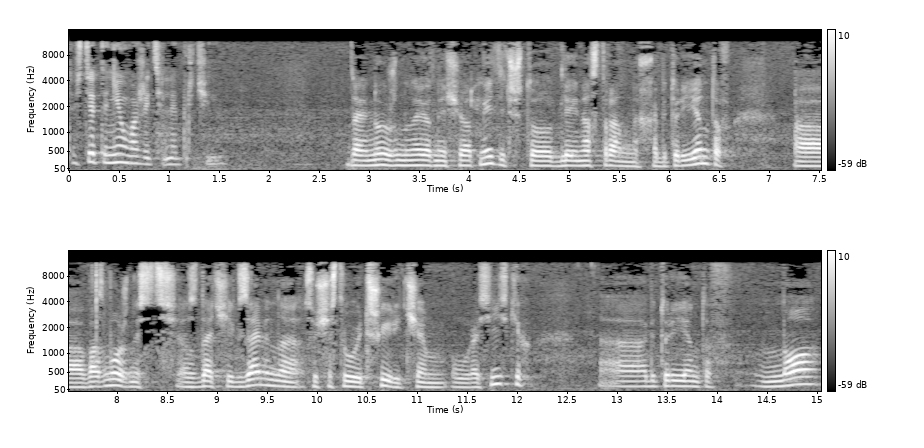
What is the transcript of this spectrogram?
То есть это не уважительная причина. Да, и нужно, наверное, еще отметить, что для иностранных абитуриентов – возможность сдачи экзамена существует шире, чем у российских а, абитуриентов, но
